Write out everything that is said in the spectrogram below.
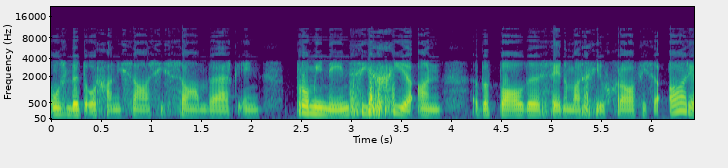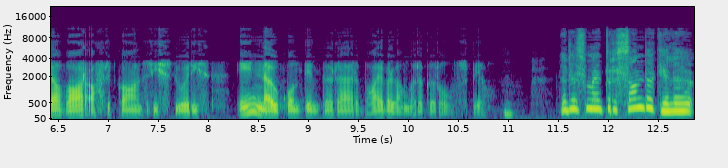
ons lidorganisasie saamwerk en prominensie gee aan 'n bepaalde sê net maar geografiese area waar Afrikaans histories en nou kontemporêr baie belangrike rol speel. Hm. Dit is my interessant dat jy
